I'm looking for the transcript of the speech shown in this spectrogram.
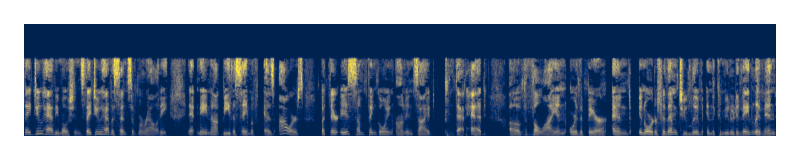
They do have emotions. They do have a sense of morality. It may not be the same of, as ours, but there is something going on inside that head of the lion or the bear. And in order for them to live in the community they live in,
